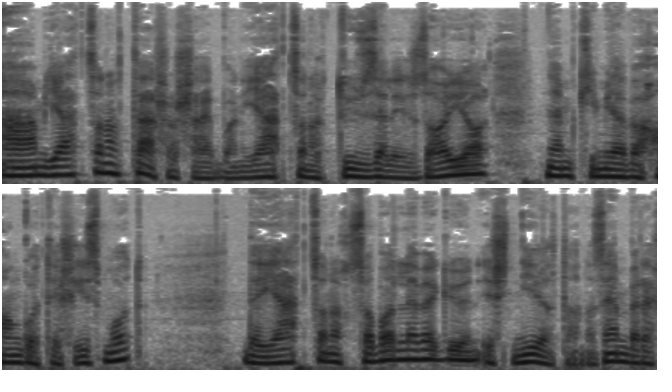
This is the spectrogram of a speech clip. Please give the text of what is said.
Ám játszanak társaságban, játszanak tűzzel és zajjal, nem kimélve hangot és izmot, de játszanak szabad levegőn és nyíltan az emberek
